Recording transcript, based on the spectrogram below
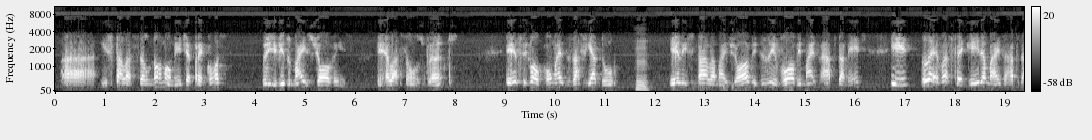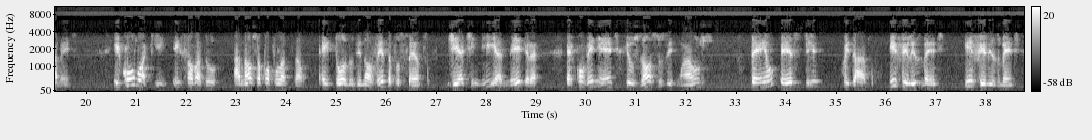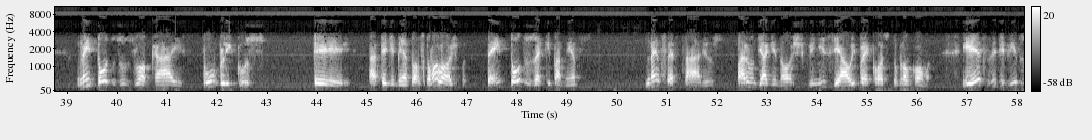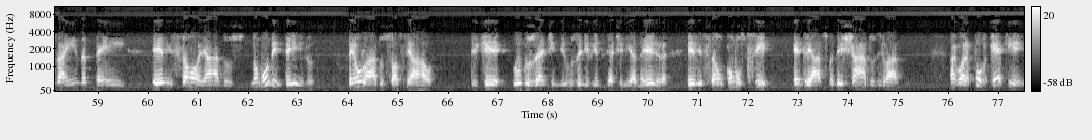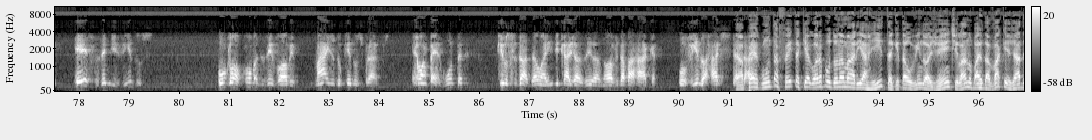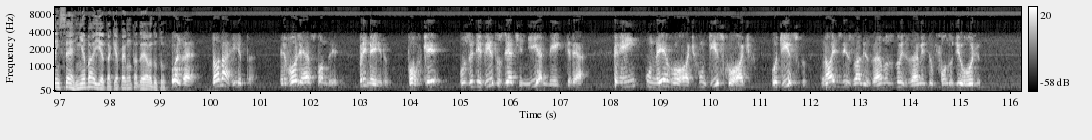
a instalação normalmente é precoce, os indivíduos mais jovens em relação aos brancos, esse glaucoma é desafiador. Hum. Ele instala mais jovem, desenvolve mais rapidamente e leva a cegueira mais rapidamente. E como aqui em Salvador a nossa população é em torno de 90% de etnia negra, é conveniente que os nossos irmãos tenham este cuidado. Infelizmente, infelizmente, nem todos os locais públicos de atendimento oftalmológico têm todos os equipamentos necessários para um diagnóstico inicial e precoce do glaucoma. E esses indivíduos ainda têm, eles são olhados no mundo inteiro, tem o lado social, de que os, etni, os indivíduos de etnia negra, eles são como se, entre aspas, deixados de lado. Agora, por que que esses indivíduos, o glaucoma desenvolve mais do que nos brancos? É uma pergunta que o cidadão aí de Cajazeira 9 da Barraca, ouvindo a Rádio Cidade. É a pergunta feita aqui agora por Dona Maria Rita, que está ouvindo a gente lá no bairro da Vaquejada, em Serrinha, Bahia. Está aqui a pergunta dela, doutor. Pois é. Dona Rita, eu vou lhe responder. Primeiro, porque os indivíduos de etnia negra têm um nervo óptico, um disco óptico. O disco nós visualizamos no exame do fundo de olho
